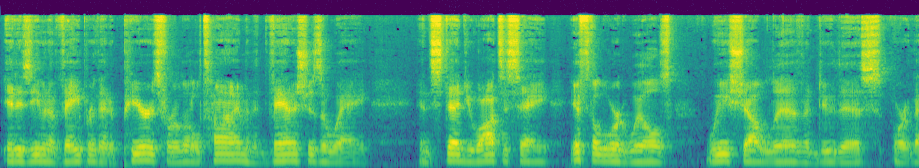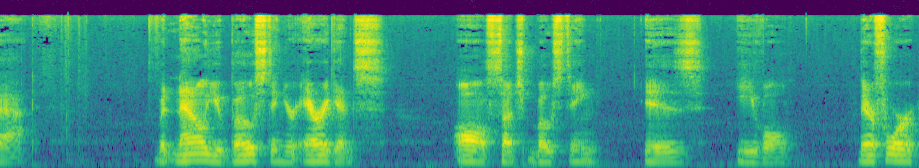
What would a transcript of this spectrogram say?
It is even a vapor that appears for a little time and then vanishes away. Instead, you ought to say, If the Lord wills, we shall live and do this or that. But now you boast in your arrogance. All such boasting is evil. Therefore,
